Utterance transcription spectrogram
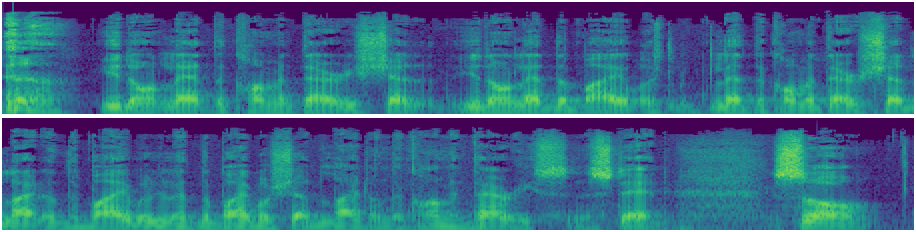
you don't let the commentary shed you don't let the bible let the commentary shed light on the bible you let the bible shed light on the commentaries instead. So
